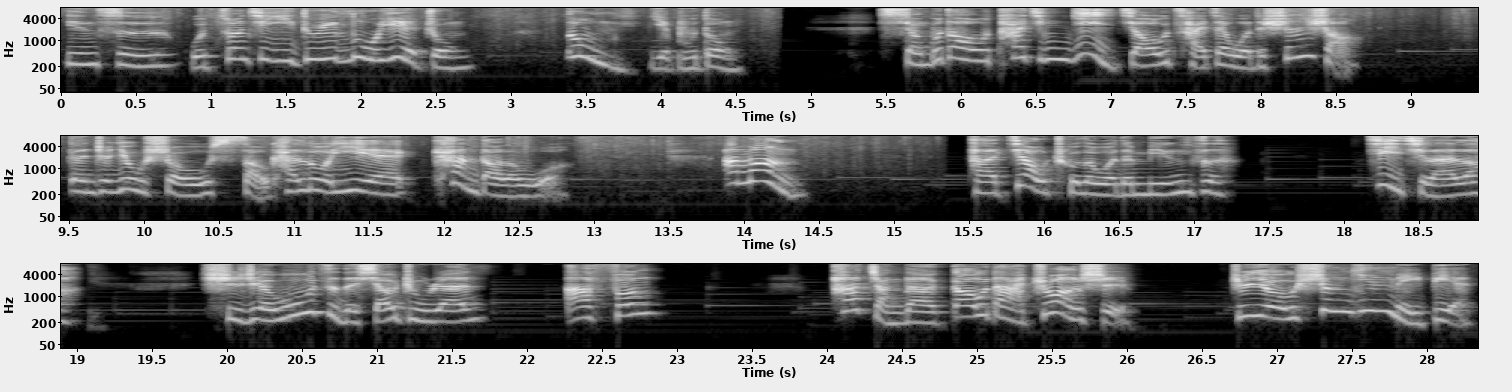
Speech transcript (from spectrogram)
因此，我钻进一堆落叶中，动也不动。想不到他竟一脚踩在我的身上，跟着右手扫开落叶，看到了我，阿梦。他叫出了我的名字，记起来了，是这屋子的小主人阿峰。他长得高大壮实，只有声音没变。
